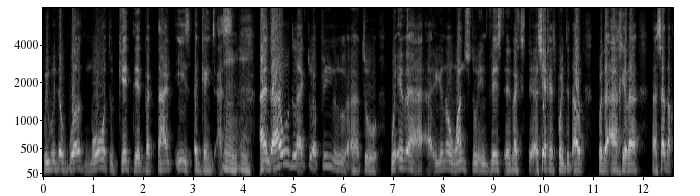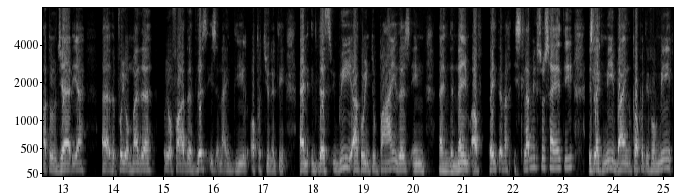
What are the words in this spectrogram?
we would have worked more to get there, but time is against us. Mm, mm. And I would like to appeal uh, to whoever uh, you know wants to invest, uh, like uh, Sheikh has pointed out, for the akhirah, uh, sadaqatul jariyah, uh, for your mother, for your father. This is an ideal opportunity, and does, we are going to buy this in in the name of Ruyterwacht Islamic Society. It's like me buying a property for me,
